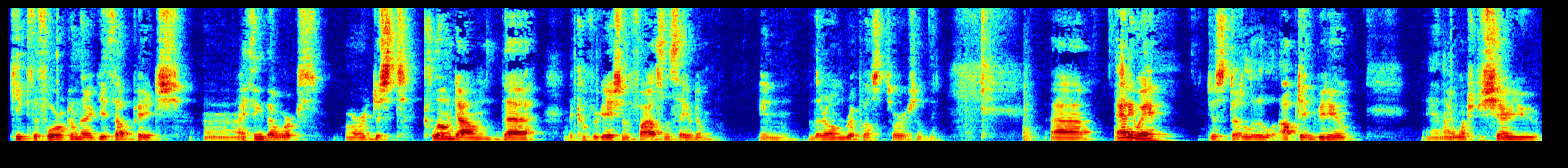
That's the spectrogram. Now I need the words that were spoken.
keep the fork on their GitHub page. Uh, I think that works or just clone down the, the configuration files and save them in their own repository or something. Uh, anyway, just a little update video, and I wanted to share you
